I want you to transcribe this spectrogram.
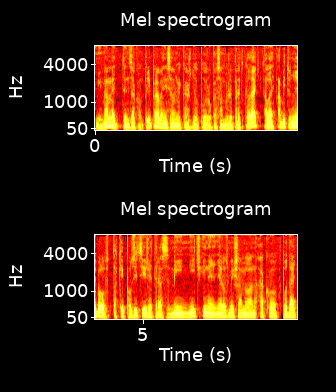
My máme ten zákon pripravený, samozrejme každého pol roka sa môže predkladať, ale aby to nebolo v takej pozícii, že teraz my nič iné nerozmýšľame, len ako podať,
